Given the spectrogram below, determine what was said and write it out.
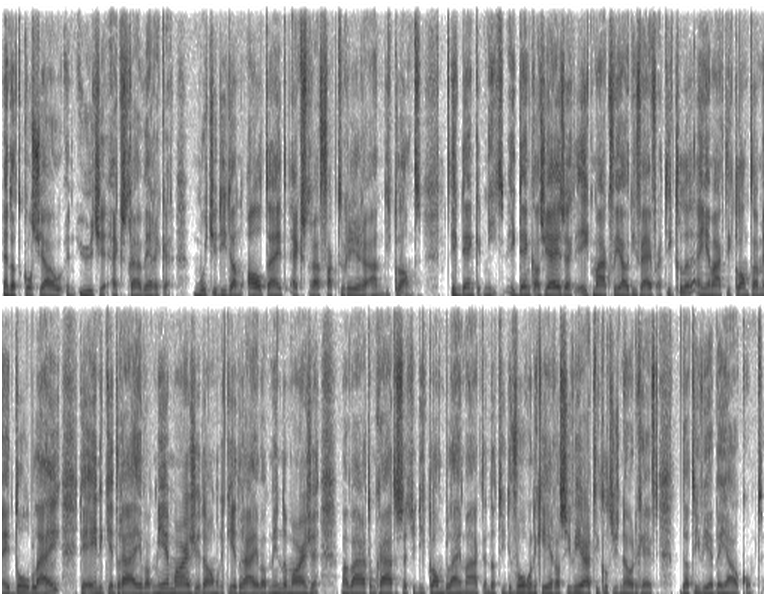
En dat kost jou een uurtje extra werken. Moet je die dan altijd extra factureren aan die klant? Ik denk het niet. Ik denk als jij zegt ik maak voor jou die vijf artikelen en je maakt die klant daarmee dolblij. De ene keer draai je wat meer marge, de andere keer draai je wat minder marge. Maar waar het om gaat is dat je die klant blij maakt en dat hij de volgende keer als hij weer artikeltjes nodig heeft, dat hij weer bij jou komt.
